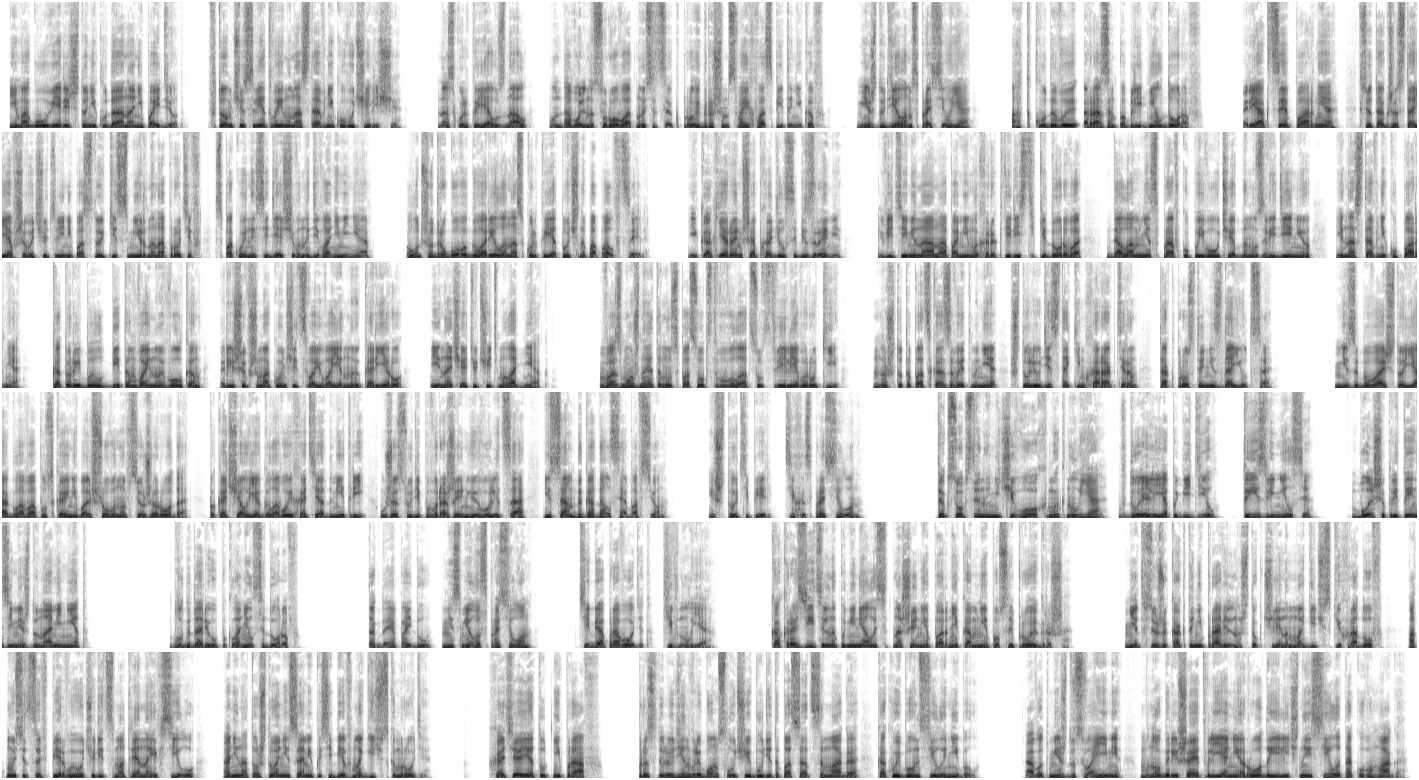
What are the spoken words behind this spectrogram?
И могу уверить, что никуда она не пойдет в том числе твоему наставнику в училище. Насколько я узнал, он довольно сурово относится к проигрышам своих воспитанников. Между делом спросил я, «Откуда вы?» — разом побледнел Доров. Реакция парня, все так же стоявшего чуть ли не по стойке смирно напротив спокойно сидящего на диване меня, лучше другого говорила, насколько я точно попал в цель. И как я раньше обходился без Реми, ведь именно она, помимо характеристики Дорова, дала мне справку по его учебному заведению и наставнику парня, который был битым войной волком, решившим окончить свою военную карьеру и начать учить молодняк. Возможно, этому способствовало отсутствие левой руки, но что-то подсказывает мне, что люди с таким характером так просто не сдаются. Не забывай, что я глава пускай небольшого, но все же рода, Покачал я головой, хотя Дмитрий, уже судя по выражению его лица, и сам догадался обо всем. «И что теперь?» — тихо спросил он. «Так, собственно, ничего», — хмыкнул я. «В дуэли я победил. Ты извинился. Больше претензий между нами нет». «Благодарю», — поклонился Доров. «Тогда я пойду?» — несмело спросил он. «Тебя проводят», — кивнул я. Как разительно поменялось отношение парня ко мне после проигрыша. Нет, все же как-то неправильно, что к членам магических родов относятся в первую очередь смотря на их силу, а не на то, что они сами по себе в магическом роде. Хотя я тут не прав. Простолюдин в любом случае будет опасаться мага, какой бы он силы ни был. А вот между своими много решает влияние рода и личная сила такого мага.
